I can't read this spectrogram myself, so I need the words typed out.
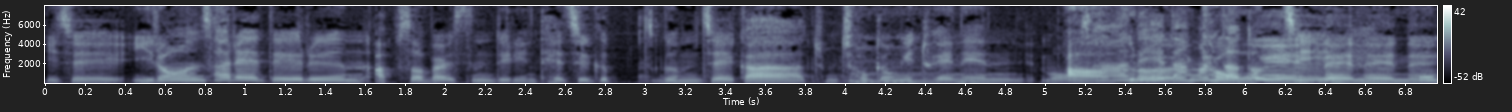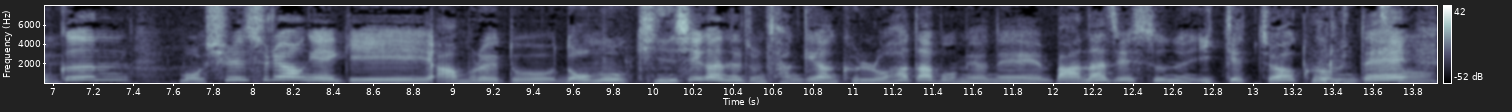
이제 이런 사례들은 앞서 말씀드린 대지급금제가 좀 적용이 음. 되는 뭐 아, 사안에 해당한다든지. 네, 네. 혹은 뭐 실수령액이 아무래도 너무 긴 시간을 좀 장기간 근로하다 보면은 많아질 수는 있겠죠. 그런데 그렇죠.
